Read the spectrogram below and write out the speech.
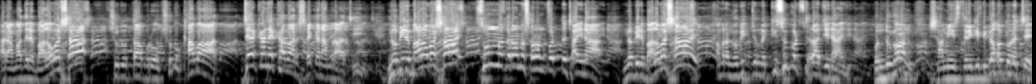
আর আমাদের ভালোবাসা শুধু তাবরুক শুধু খাবার। যেখানে খাবার সেখানে আমরা আছি। নবীর ভালোবাসায় সুন্নতের অনুসরণ করতে চাই না। নবীর ভালোবাসায় আমরা নবীর জন্য কিছু করতে রাজি নাই। বন্ধুগণ, স্বামী স্ত্রীকে বিবাহ করেছে,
